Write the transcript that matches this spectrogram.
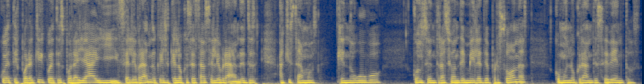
cohetes por aquí, cohetes por allá y, celebrando que es, que lo que se está celebrando. Entonces, aquí estamos, que no hubo concentración de miles de personas como en los grandes eventos.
